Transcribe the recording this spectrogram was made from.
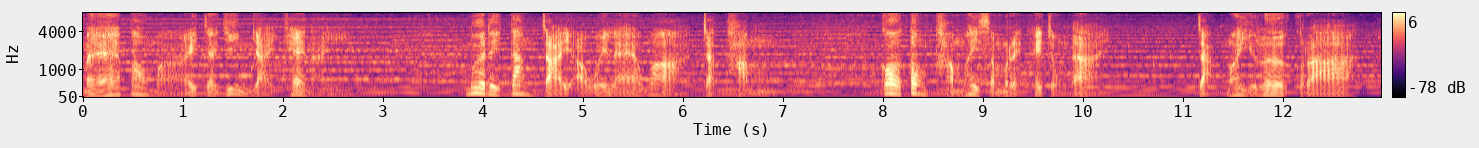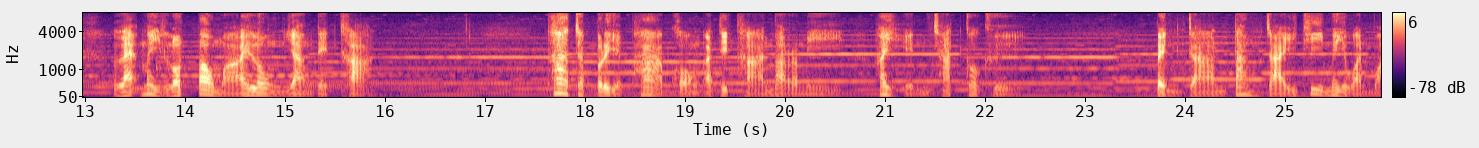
แม้เป้าหมายจะยิ่งใหญ่แค่ไหน เมื่อได้ตั้งใจเอาไว้แล้วว่าจะทำก็ต้องทำให้สำเร็จให้จงได้ จะไม่เลิกรา และไม่ลดเป้าหมายลงอย่างเด็ดขาด ถ้าจะเปรียบภาพของอธิษฐานบารมีให้เห็นชัดก็คือ เป็นการตั้งใจที่ไม่หวั่นไหว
